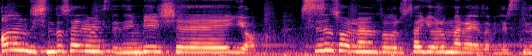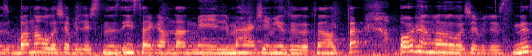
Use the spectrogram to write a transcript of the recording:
Onun dışında söylemek istediğim bir şey yok. Sizin sorularınız olursa yorumlara yazabilirsiniz. Bana ulaşabilirsiniz. Instagram'dan mailimi her şeyimi yazıyor zaten altta. Oradan bana ulaşabilirsiniz.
